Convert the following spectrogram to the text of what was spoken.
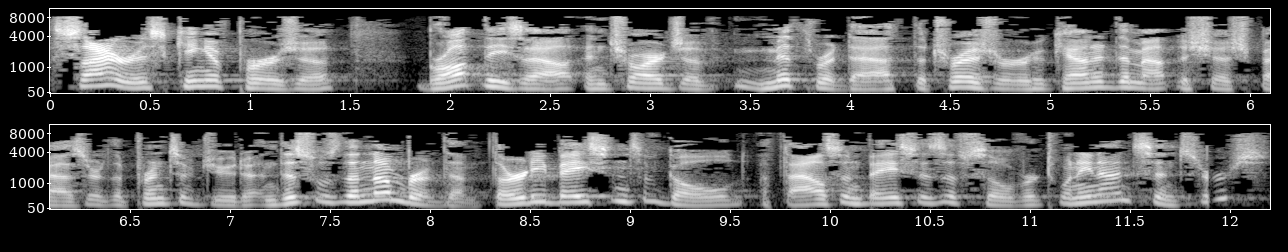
Cyrus, king of Persia, brought these out in charge of Mithredath, the treasurer, who counted them out to Sheshbazzar, the prince of Judah. And this was the number of them 30 basins of gold, a thousand bases of silver, 29 censers,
